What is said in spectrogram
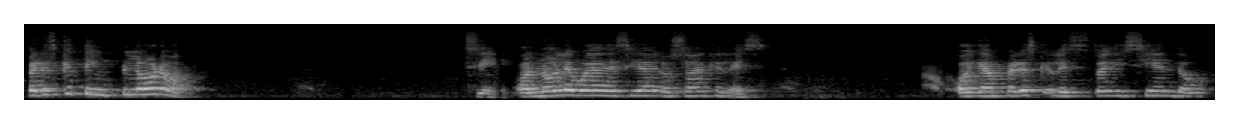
Pero es que te imploro. Sí, o no le voy a decir a los ángeles, oigan, pero es que les estoy diciendo,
